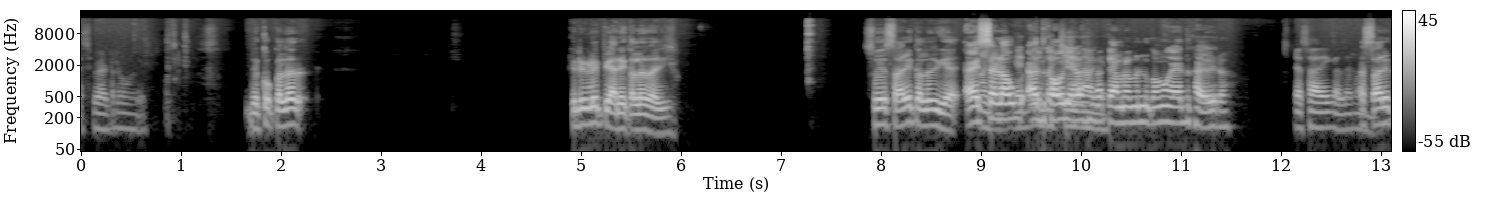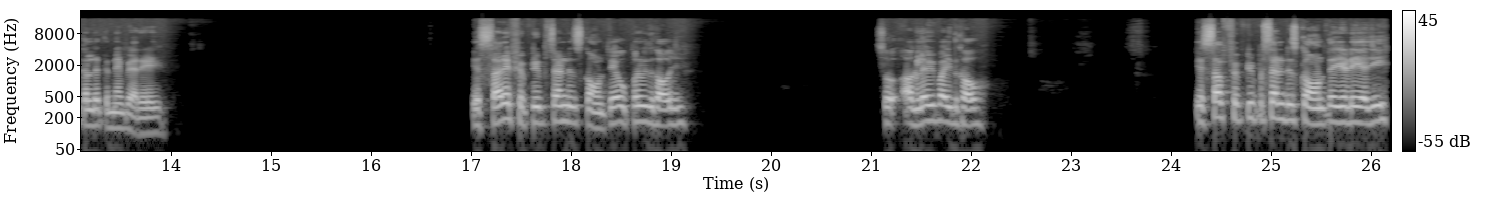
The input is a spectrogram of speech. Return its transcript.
ਇਹ ਸਵੈਟਰ ਹੋਣਗੇ ਦੇਖੋ ਕਲਰ ਕਿਹੜੇ ਕਿਹੜੇ ਪਿਆਰੇ ਕਲਰ ਆ ਜੀ। ਸੋ ਇਹ ਸਾਰੇ ਕਲਰ ਹੀ ਹੈ ਇਸ ਸਾਈਡ ਆਓ ਇਹ ਦਿਖਾਓ ਜਰਾ ਮੈਂ। ਕੈਮਰਾਮੈਨ ਨੂੰ ਕਹਾਂਗਾ ਇਹ ਦਿਖਾਓ ਜਰਾ। ਇਹ ਸਾਰੇ ਕਲਰ ਇਹ ਸਾਰੇ ਕਲਰ ਕਿੰਨੇ ਪਿਆਰੇ ਆ ਜੀ। ਇਹ ਸਾਰੇ 50% ਡਿਸਕਾਊਂਟ ਤੇ ਆ ਉੱਪਰ ਵੀ ਦਿਖਾਓ ਜੀ। ਸੋ ਅਗਲੇ ਵੀ ਭਾਈ ਦਿਖਾਓ। ਇਹ ਸਭ 50% ਡਿਸਕਾਊਂਟ ਤੇ ਜਿਹੜੇ ਆ ਜੀ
